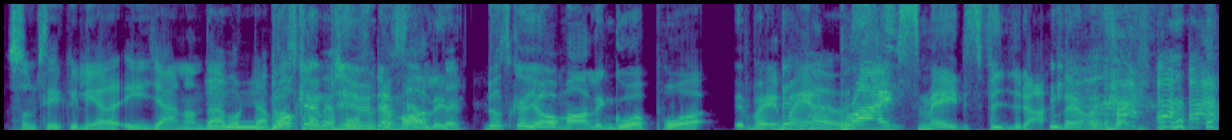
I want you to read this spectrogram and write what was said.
som cirkulerar i hjärnan där borta. Då Vad ska jag kommer jag få för bjuda presenter? Malin, då ska jag och Malin gå på vad, vad heter, Post. Bridesmaids 4. Den var sagt.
